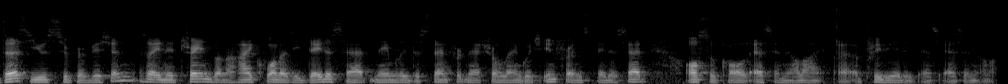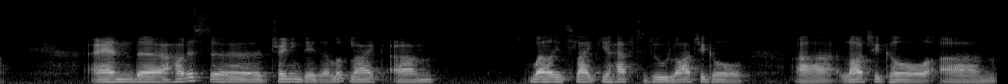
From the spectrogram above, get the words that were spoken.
does use supervision, so it trains on a high quality data set, namely the Stanford Natural Language Inference data set, also called SNLI, uh, abbreviated as SNLI. And uh, how does the training data look like? Um, well, it's like you have to do logical, uh, logical um,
